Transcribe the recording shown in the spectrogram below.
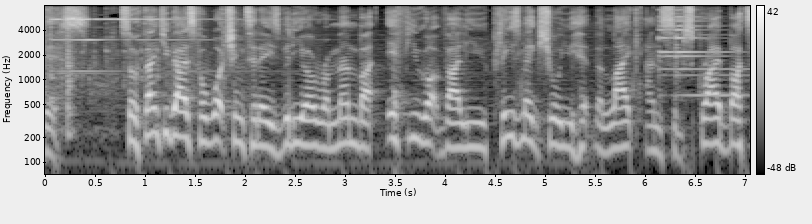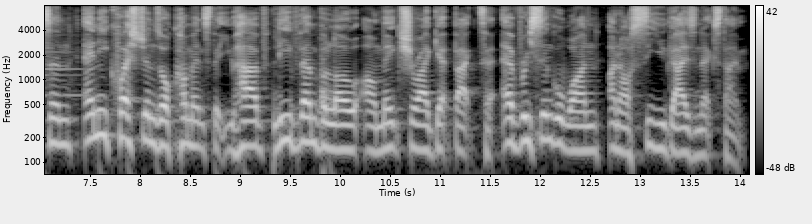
this. So thank you guys for watching today's video. Remember, if you got value, please make sure you hit the like and subscribe button. Any questions or comments that you have, leave them below. I'll make sure I get back to every single one and I'll see you guys next time.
